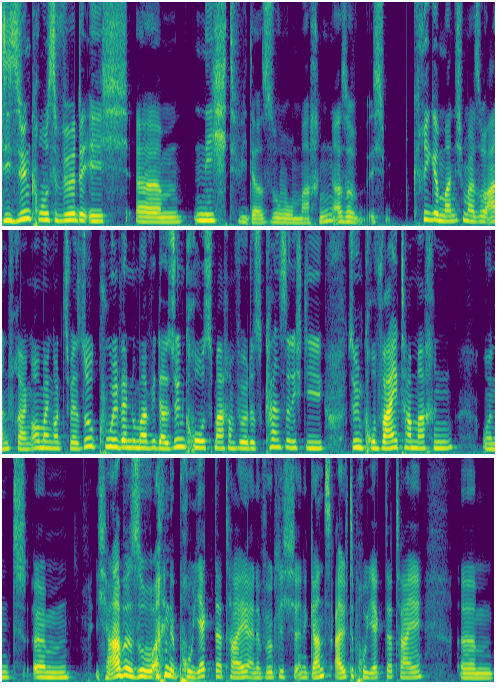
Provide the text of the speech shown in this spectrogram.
die Synchros würde ich ähm, nicht wieder so machen. Also ich kriege manchmal so Anfragen, oh mein Gott, es wäre so cool, wenn du mal wieder Synchros machen würdest. Kannst du nicht die Synchro weitermachen? Und ähm, ich habe so eine Projektdatei, eine wirklich, eine ganz alte Projektdatei, ähm,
